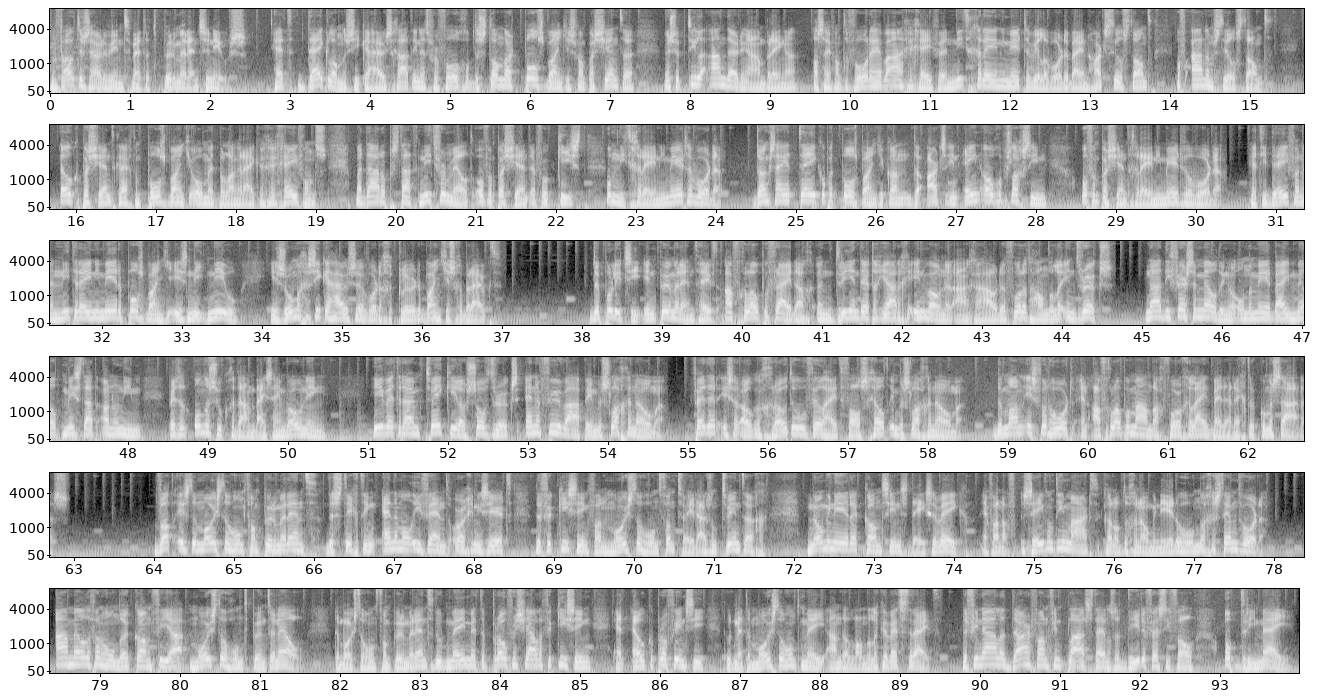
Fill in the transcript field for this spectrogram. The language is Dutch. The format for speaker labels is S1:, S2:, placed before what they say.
S1: Wouter Zuiderwind met het Purmerendse nieuws. Het Dijklander ziekenhuis gaat in het vervolg op de standaard polsbandjes van patiënten een subtiele aanduiding aanbrengen als zij van tevoren hebben aangegeven niet gereanimeerd te willen worden bij een hartstilstand of ademstilstand. Elke patiënt krijgt een polsbandje om met belangrijke gegevens, maar daarop staat niet vermeld of een patiënt ervoor kiest om niet gereanimeerd te worden. Dankzij het teken op het polsbandje kan de arts in één oogopslag zien of een patiënt gereanimeerd wil worden. Het idee van een niet reanimeren polsbandje is niet nieuw. In sommige ziekenhuizen worden gekleurde bandjes gebruikt. De politie in Purmerend heeft afgelopen vrijdag een 33-jarige inwoner aangehouden voor het handelen in drugs. Na diverse meldingen, onder meer bij Meld Misdaad Anoniem, werd een onderzoek gedaan bij zijn woning. Hier werd ruim 2 kilo softdrugs en een vuurwapen in beslag genomen. Verder is er ook een grote hoeveelheid vals geld in beslag genomen. De man is verhoord en afgelopen maandag voorgeleid bij de rechtercommissaris. Wat is de mooiste hond van Purmerend? De stichting Animal Event organiseert de verkiezing van mooiste hond van 2020. Nomineren kan sinds deze week en vanaf 17 maart kan op de genomineerde honden gestemd worden. Aanmelden van honden kan via mooistehond.nl. De mooiste hond van Purmerend doet mee met de provinciale verkiezing en elke provincie doet met de mooiste hond mee aan de landelijke wedstrijd. De finale daarvan vindt plaats tijdens het Dierenfestival op 3 mei.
